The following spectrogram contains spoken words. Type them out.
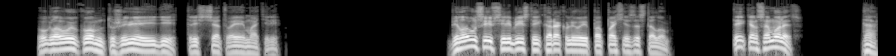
— В угловую комнату живее иди, трясся твоей матери. Белоусый в серебристой каракулевой папахе за столом. — Ты комсомолец? — Да.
